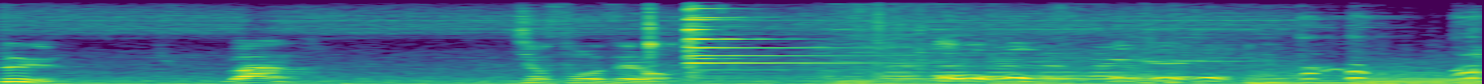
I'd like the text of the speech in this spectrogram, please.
2 1助走ゼロ。おおおおおおあ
